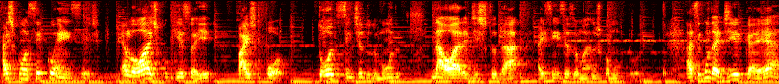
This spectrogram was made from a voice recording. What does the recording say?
as consequências. É lógico que isso aí faz, pô, todo sentido do mundo na hora de estudar as ciências humanas como um todo. A segunda dica é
